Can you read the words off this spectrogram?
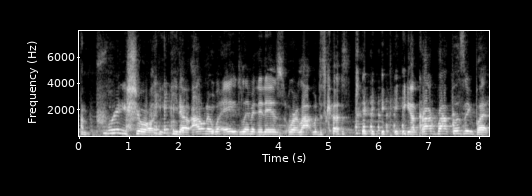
I'm pretty sure, he, you know, I don't know what age limit it is where a lot would discuss you know, crockpot pussy, but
